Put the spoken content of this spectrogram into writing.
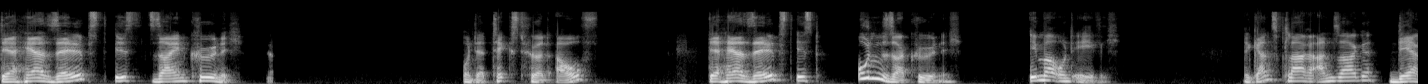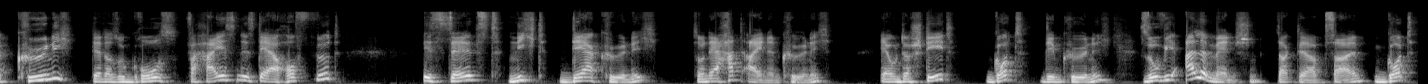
der Herr selbst ist sein König. Und der Text hört auf, der Herr selbst ist unser König, immer und ewig eine ganz klare Ansage, der König, der da so groß verheißen ist, der erhofft wird, ist selbst nicht der König, sondern er hat einen König. Er untersteht Gott dem König, so wie alle Menschen, sagt der Psalm, Gott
